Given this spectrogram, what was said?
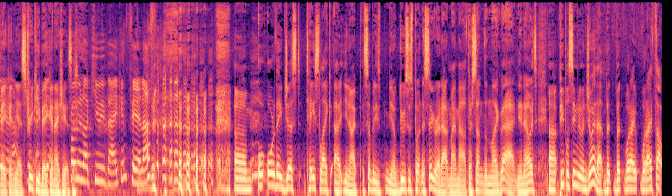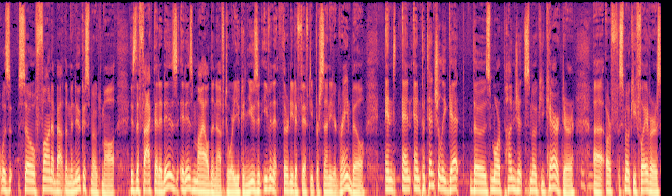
Fair American enough. bacon, yeah, streaky yeah. bacon, yeah. I should. Probably not Kiwi bacon. Fair enough. um, or, or, they just taste like uh, you know I, somebody's you know goose is putting a cigarette out in my mouth or something like that. You know, it's uh, people seem to enjoy that. But but what I what I thought was so fun about the Manuka smoked malt is the fact that it is it is mild enough to where you can use it even at thirty to fifty percent of your grain bill, and and and potentially get those more pungent smoky character mm-hmm. uh, or f- smoky flavors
